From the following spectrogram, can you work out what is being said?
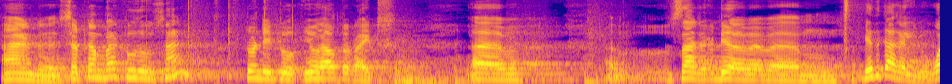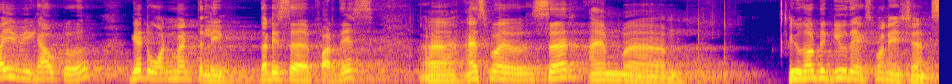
and uh, September 2022 you have to write uh, சார் எதுக்காக லீவ் ஒய் வி ஹாவ் டு கெட் ஒன் மந்த் லீவ் தட் இஸ் ஃபார் திஸ் ஆஸ் பர் சார் ஐ எம் யூ ஹாவ் டு கிவ் த எக்ஸ்ப்ளனேஷன்ஸ்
